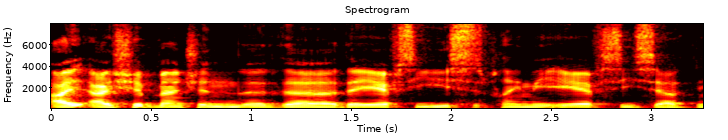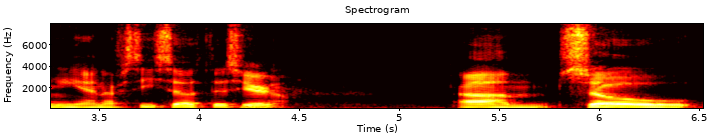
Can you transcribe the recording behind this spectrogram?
I, I should mention the, the the AFC East is playing the AFC South and the NFC South this year. Um, so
